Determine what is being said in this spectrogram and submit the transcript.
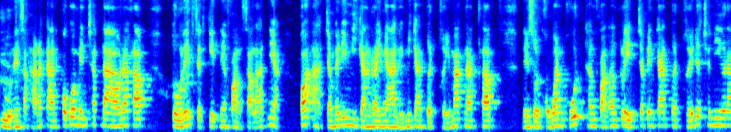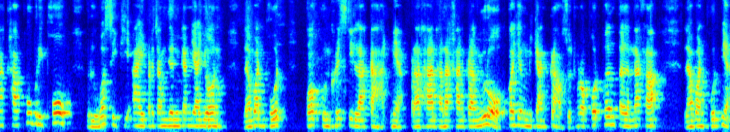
อยู่ในสถานการณ์ government shutdown นะครับ ตัวเลขเศรษฐกิจในฝั่งสหรัฐเนี่ย ก็อาจจะไม่ได้มีการรายงานหรือมีการเปิดเผยมากนักครับ ในส่วนของวันพุธทางฝั่งอังกฤษจะเป็นการเปิดเผยดัชนีราคาผู้บริโภค หรือว่า CPI ประจำเดือนกันยายน และวันพุธก็คุณคริสตินลากาดเนี่ยประธานธนาคารกลางยุโรปก็ยังมีการกล่าวสุนทรพจน์เพิ่มเติมนะครับ และวันพุธเนี่ย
